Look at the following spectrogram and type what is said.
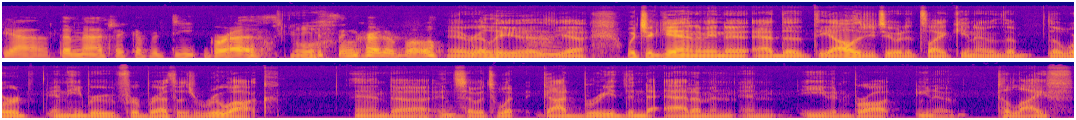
yeah the magic of a deep breath. Oh, it's incredible. It really is yeah. Which again i mean to add the theology to it it's like you know the the word in hebrew for breath was ruach. And uh, mm-hmm. and so it's what God breathed into Adam and, and Eve and brought you know to life,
